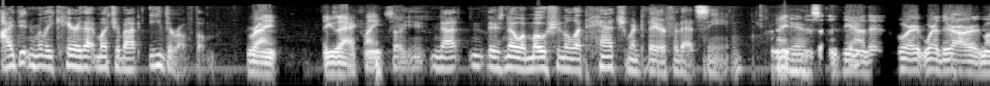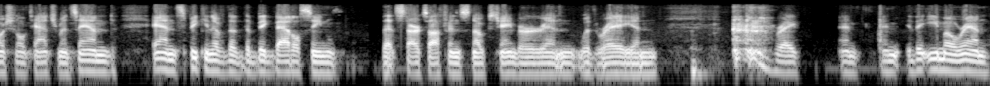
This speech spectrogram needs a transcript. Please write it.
I didn't really care that much about either of them. right, exactly. So you not there's no emotional attachment there for that scene. Right. Yeah. So, yeah. there- where where there are emotional attachments, and and speaking of the the big battle scene that starts off in Snoke's chamber and with Rey and Rey and and the emo Ren,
